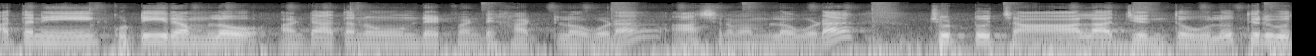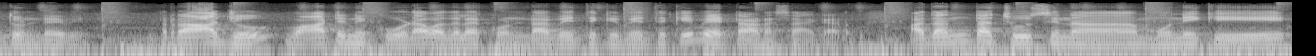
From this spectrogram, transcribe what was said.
అతని కుటీరంలో అంటే అతను ఉండేటువంటి హట్లో కూడా ఆశ్రమంలో కూడా చుట్టూ చాలా జంతువులు తిరుగుతుండేవి. రాజు వాటిని కూడా వదలకుండా వెతికి వెతికి వేటాడసాగాడు. అదంతా చూసిన మునికి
